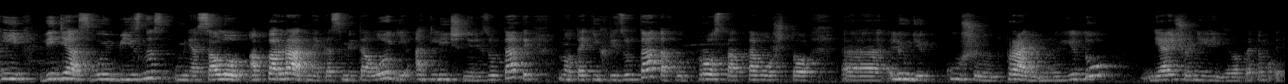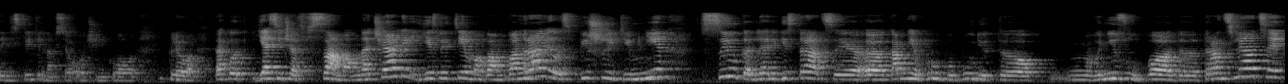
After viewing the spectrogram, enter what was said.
и ведя свой бизнес, у меня салон аппаратной косметологии, отличные результаты, но таких результатов вот просто от того, что э, люди кушают правильную еду, я еще не видела, поэтому это действительно все очень клево. клево. Так вот, я сейчас в самом начале, если тема вам понравилась, пишите мне, ссылка для регистрации э, ко мне в группу будет э, внизу под э, трансляцией.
